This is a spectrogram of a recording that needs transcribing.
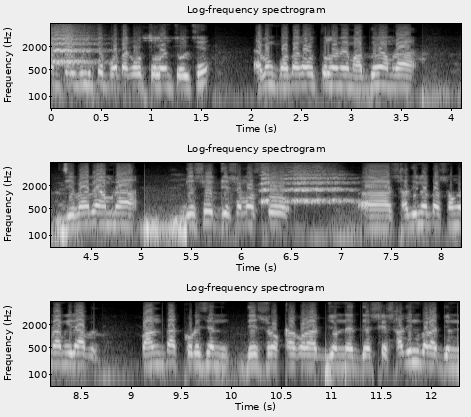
অঞ্চলগুলিতে পতাকা উত্তোলন চলছে এবং পতাকা উত্তোলনের মাধ্যমে আমরা যেভাবে আমরা দেশের যে সমস্ত স্বাধীনতা সংগ্রামীরা প্রাণত্যাগ করেছেন দেশ রক্ষা করার জন্য, দেশকে স্বাধীন করার জন্য,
